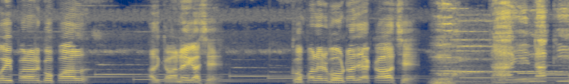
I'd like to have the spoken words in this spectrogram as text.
ওই পাড়ার গোপাল আজ গানে গেছে। গোপালের বউটা একা আছে। তাই নাকি?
